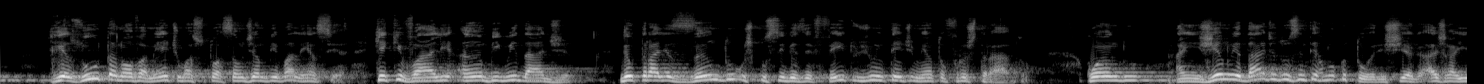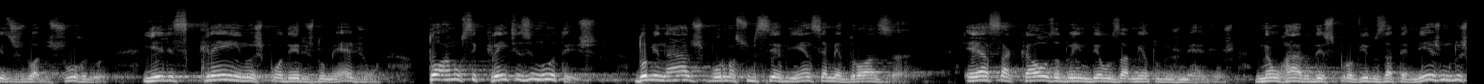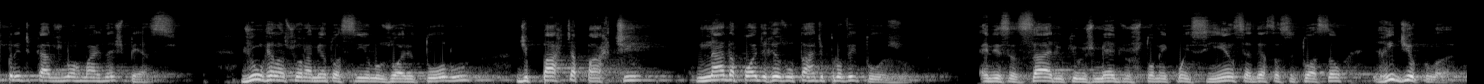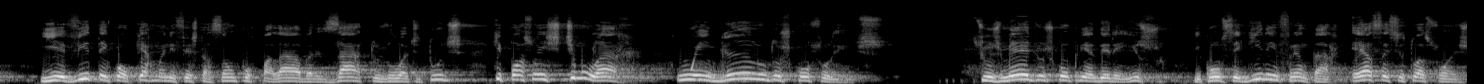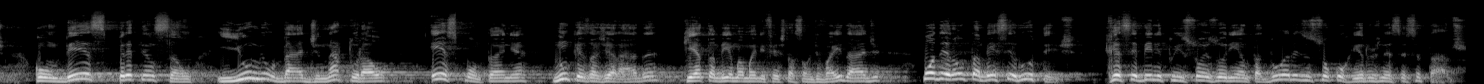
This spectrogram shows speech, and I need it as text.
resulta novamente uma situação de ambivalência, que equivale à ambiguidade neutralizando os possíveis efeitos de um entendimento frustrado. Quando a ingenuidade dos interlocutores chega às raízes do absurdo e eles creem nos poderes do médium, tornam-se crentes inúteis, dominados por uma subserviência medrosa. Essa causa do endeusamento dos médiuns, não raro desprovidos até mesmo dos predicados normais da espécie. De um relacionamento assim ilusório e tolo, de parte a parte, nada pode resultar de proveitoso. É necessário que os médios tomem consciência dessa situação ridícula e evitem qualquer manifestação por palavras, atos ou atitudes que possam estimular o engano dos consulentes. Se os médios compreenderem isso e conseguirem enfrentar essas situações com despretensão e humildade natural, espontânea, nunca exagerada, que é também uma manifestação de vaidade, poderão também ser úteis, receber intuições orientadoras e socorrer os necessitados.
